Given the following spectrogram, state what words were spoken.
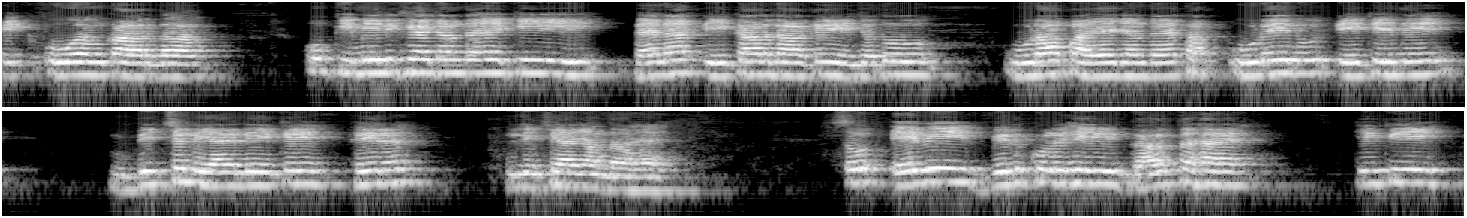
ਇੱਕ ਓੰਕਾਰ ਦਾ, ਉਹ ਕਿਵੇਂ ਲਿਖਿਆ ਜਾਂਦਾ ਹੈ ਕਿ ਪਹਿਲਾਂ ਏਕਾ ਲਗਾ ਕੇ ਜਦੋਂ ਊੜਾ ਪਾਇਆ ਜਾਂਦਾ ਹੈ, ਤਾਂ ਊੜੇ ਨੂੰ ਏਕੇ ਦੇ ਵਿੱਚ ਲਿਆ, ਲੈ ਕੇ ਫਿਰ ਲਿਖਿਆ ਜਾਂਦਾ ਹੈ। ਸੋ ਇਹ ਵੀ ਬਿਲਕੁਲ ਹੀ ਗਲਤ ਹੈ, ਕਿਉਂਕਿ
